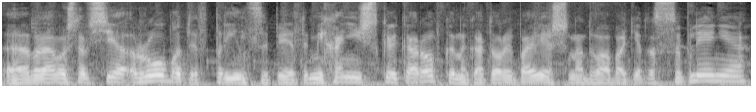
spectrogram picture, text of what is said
Э, Потому что все роботы, в принципе, это механическая коробка, на которой повешено два пакета сцепления.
